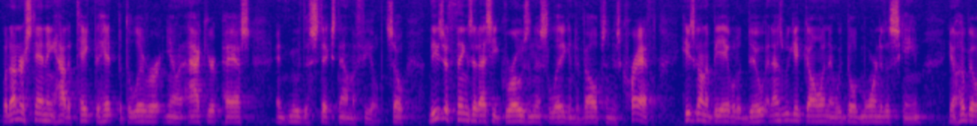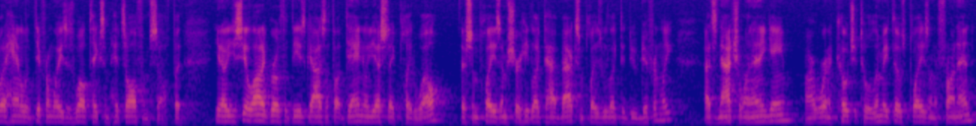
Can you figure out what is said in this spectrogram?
but understanding how to take the hit but deliver, you know, an accurate pass and move the sticks down the field. So these are things that as he grows in this league and develops in his craft, he's going to be able to do. And as we get going and we build more into the scheme, you know, he'll be able to handle it different ways as well, take some hits off himself. But you know, you see a lot of growth with these guys. I thought Daniel yesterday played well. There's some plays I'm sure he'd like to have back, some plays we'd like to do differently. That's natural in any game. All right, we're going to coach it to eliminate those plays on the front end.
